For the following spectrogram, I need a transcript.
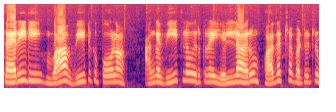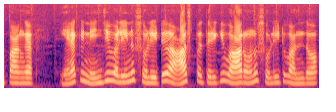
சரிடி வா வீட்டுக்கு போகலாம் அங்கே வீட்டில் இருக்கிற எல்லாரும் பதற்றப்பட்டுட்டு இருப்பாங்க எனக்கு நெஞ்சு வலின்னு சொல்லிட்டு ஆஸ்பத்திரிக்கு வாரோன்னு சொல்லிட்டு வந்தோம்.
